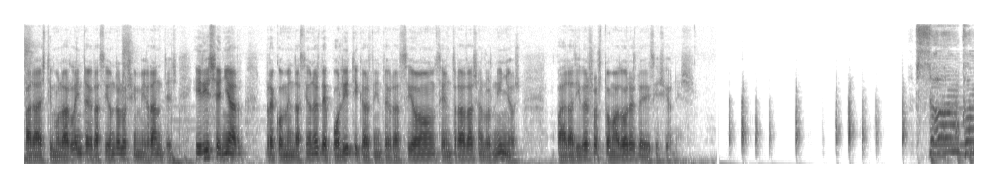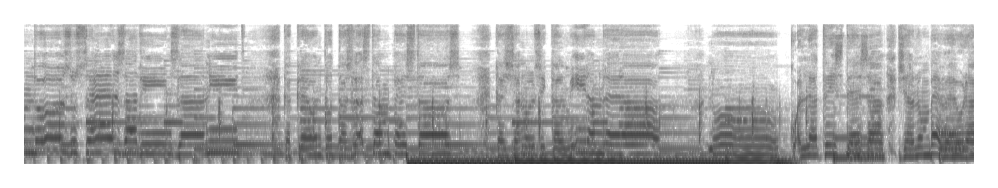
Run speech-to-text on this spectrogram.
para estimular la integración de los inmigrantes y diseñar recomendaciones de políticas de integración centradas en los niños para diversos tomadores de decisiones. Dos a que creuen totes les tempestes que ja no els hi cal mirar enrere. No quan la tristesa ja no em ve veure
